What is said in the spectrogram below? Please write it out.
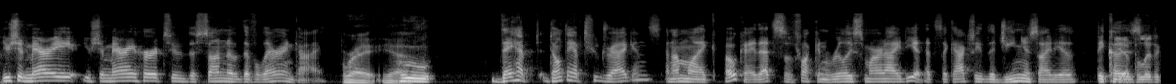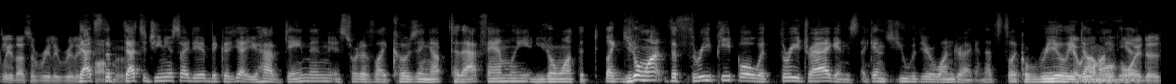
You should marry you should marry her to the son of the Velaryon guy Right. Yeah. who they have don't they have two dragons? And I'm like, okay, that's a fucking really smart idea. That's like actually the genius idea yeah, because politically, that's a really really that's smart the move. that's a genius idea because yeah, you have Daemon is sort of like cozying up to that family, and you don't want the like you don't want the three people with three dragons against you with your one dragon. That's like a really yeah, we dumb want to idea. avoid a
